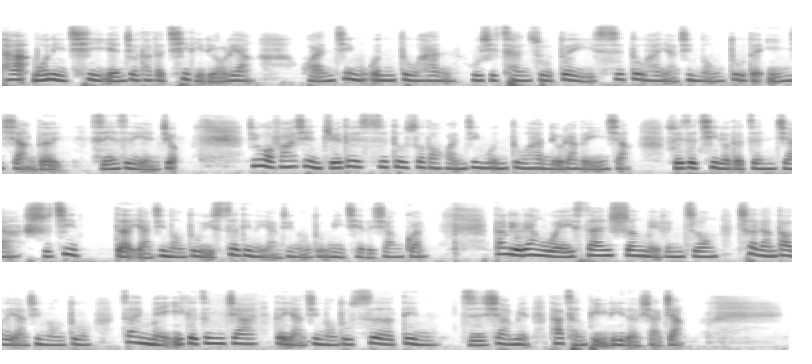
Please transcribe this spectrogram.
它模拟器研究它的气体流量、环境温度和呼吸参数对于湿度和氧气浓度的影响的实验室的研究。结果发现，绝对湿度受到环境温度和流量的影响，随着气流的增加，实际。的氧气浓度与设定的氧气浓度密切的相关。当流量为三升每分钟，测量到的氧气浓度在每一个增加的氧气浓度设定值下面，它成比例的下降。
